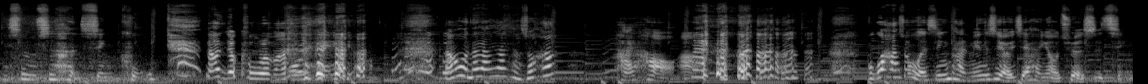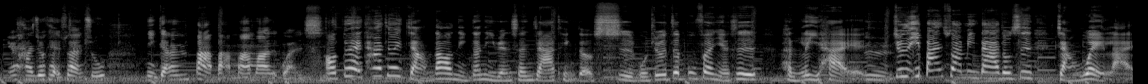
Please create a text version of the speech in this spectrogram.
你是不是很辛苦？”嗯，然后你就哭了吗？我没有。然后我在当下想说，哈，还好啊。不过他说我的星盘里面就是有一些很有趣的事情，因为他就可以算出你跟爸爸妈妈的关系。哦，对，他就会讲到你跟你原生家庭的事，我觉得这部分也是很厉害哎。嗯就是一般算命大家都是讲未来，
